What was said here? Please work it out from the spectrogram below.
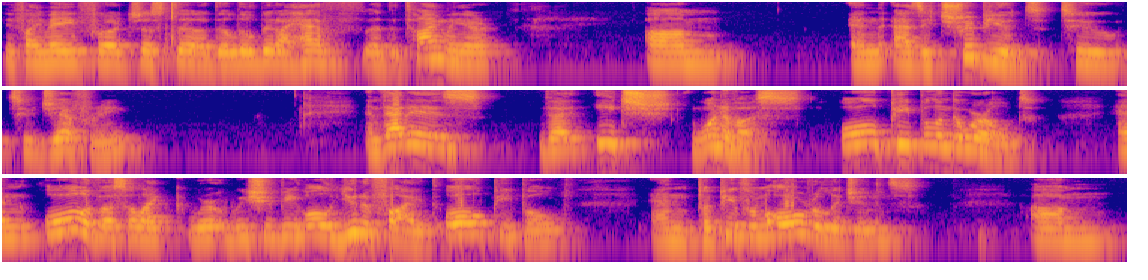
if I may, for just uh, the little bit I have at the time here, um, and as a tribute to to Jeffrey, and that is that each one of us, all people in the world, and all of us are like we should be all unified, all people, and people from all religions um,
